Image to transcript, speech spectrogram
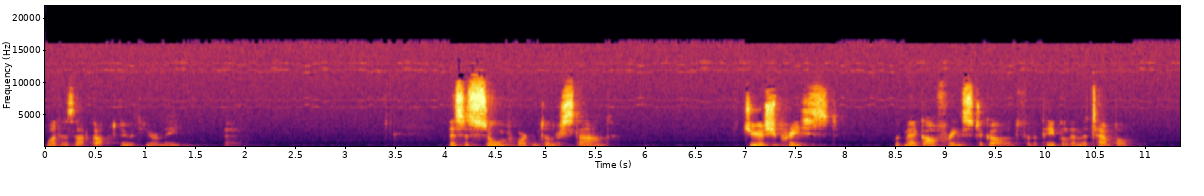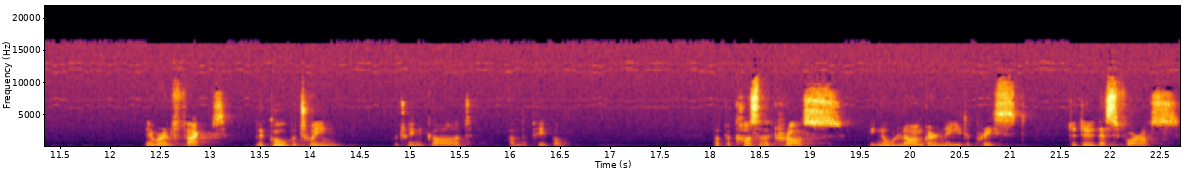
What has that got to do with you or me? This is so important to understand. The Jewish priest would make offerings to God for the people in the temple. They were, in fact, the go between between God and the people. But because of the cross, we no longer need a priest to do this for us.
